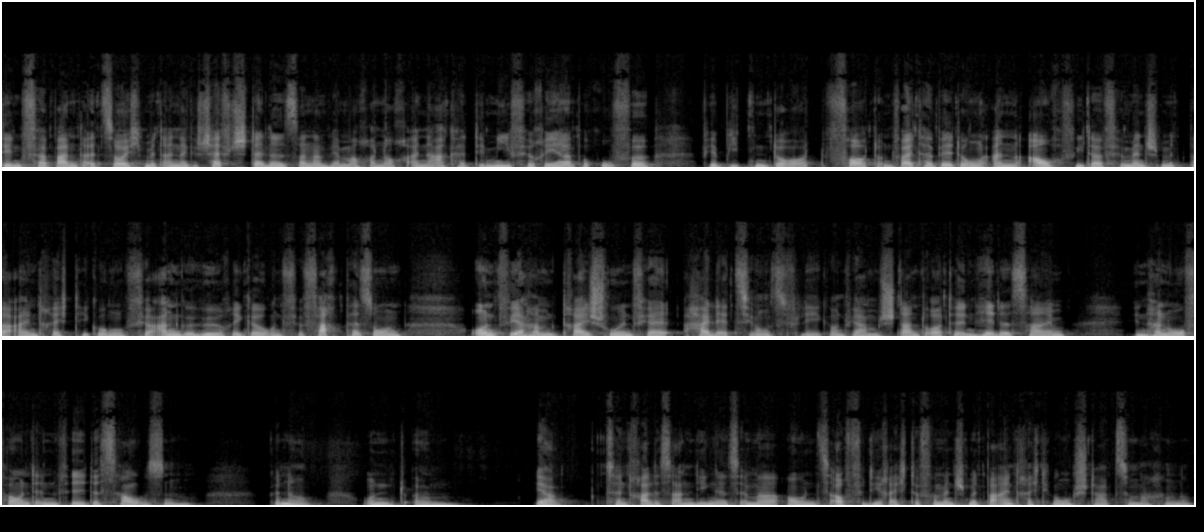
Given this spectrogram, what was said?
den Verband als solch mit einer Geschäftsstelle, sondern wir haben auch noch eine Akademie für Reha-Berufe. Wir bieten dort Fort- und Weiterbildungen an, auch wieder für Menschen mit Beeinträchtigungen, für Angehörige und für Fachpersonen. Und wir haben drei Schulen für Heilerziehungspflege. Und wir haben Standorte in Hildesheim, in Hannover und in Wildeshausen. Genau. Und ähm, ja, zentrales Anliegen ist immer, uns auch für die Rechte von Menschen mit Beeinträchtigungen stark zu machen. Ne?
